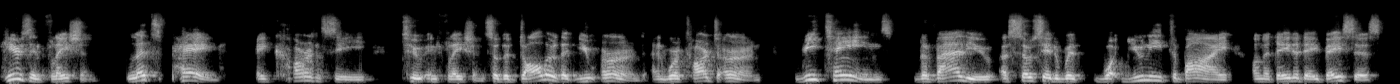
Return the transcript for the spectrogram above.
here's inflation. Let's peg a currency to inflation. So the dollar that you earned and worked hard to earn retains the value associated with what you need to buy on a day to day basis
